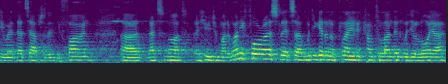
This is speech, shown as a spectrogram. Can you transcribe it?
He went, that's absolutely fine. Uh, that's not a huge amount of money for us. Let's, uh, would you get on a plane and come to London with your lawyer?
